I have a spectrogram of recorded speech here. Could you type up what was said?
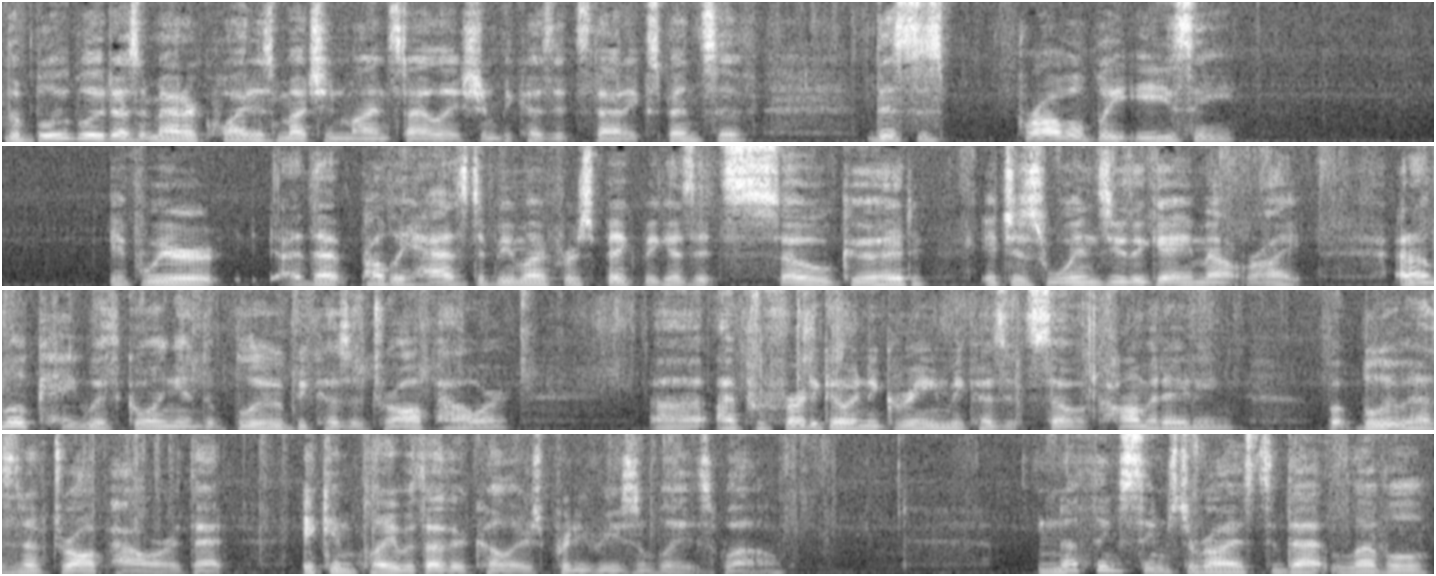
the blue-blue doesn't matter quite as much in Mind's Dilation because it's that expensive. This is probably easy. If we're... That probably has to be my first pick because it's so good. It just wins you the game outright. And I'm okay with going into blue because of draw power. Uh, I prefer to go into green because it's so accommodating. But blue has enough draw power that it can play with other colors pretty reasonably as well. Nothing seems to rise to that level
